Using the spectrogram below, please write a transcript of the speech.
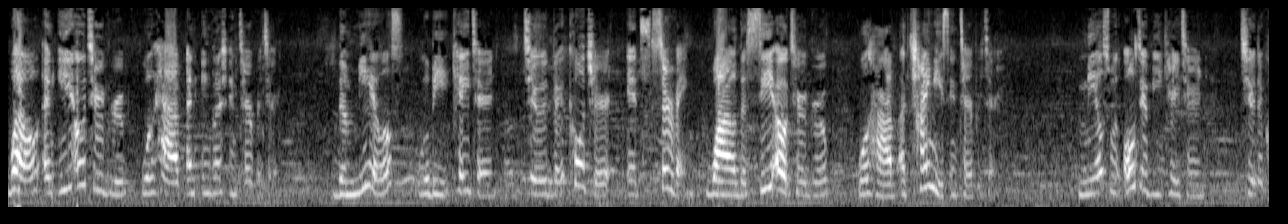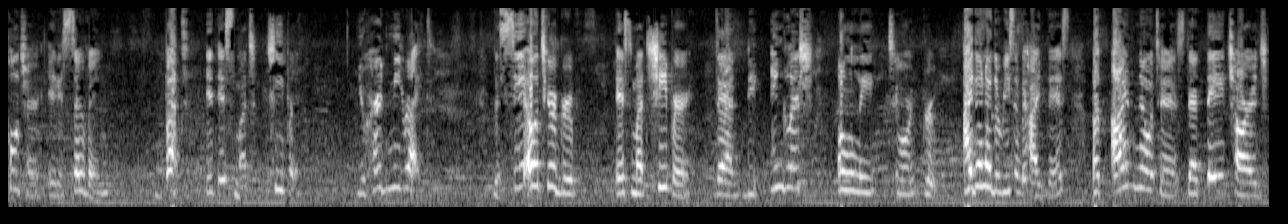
Well, an EO tour group will have an English interpreter. The meals will be catered to the culture it's serving, while the CO tour group will have a Chinese interpreter. Meals will also be catered to the culture it is serving, but it is much cheaper. You heard me right. The CO tour group is much cheaper than the English only tour group. I don't know the reason behind this, but I've noticed that they charge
